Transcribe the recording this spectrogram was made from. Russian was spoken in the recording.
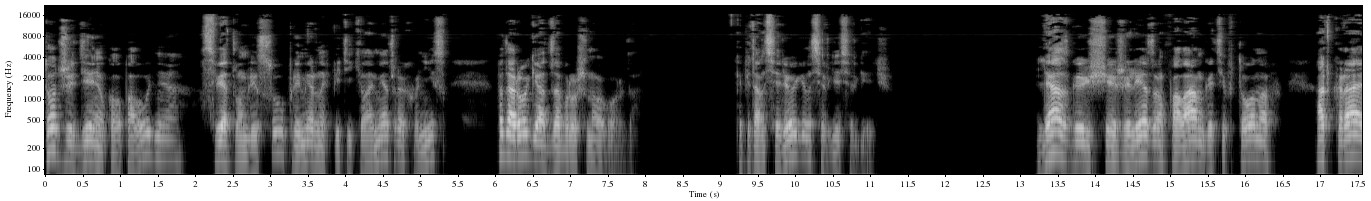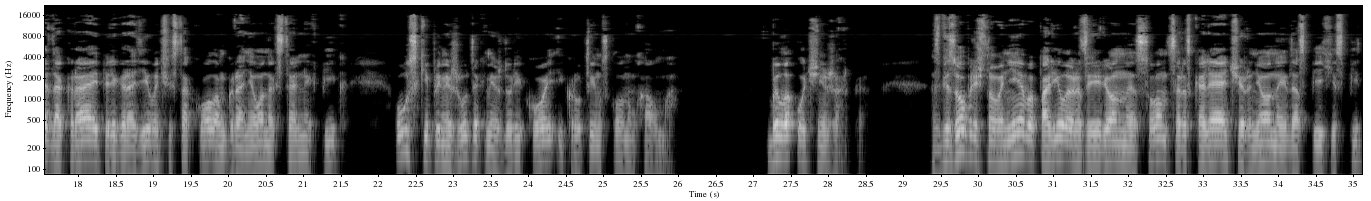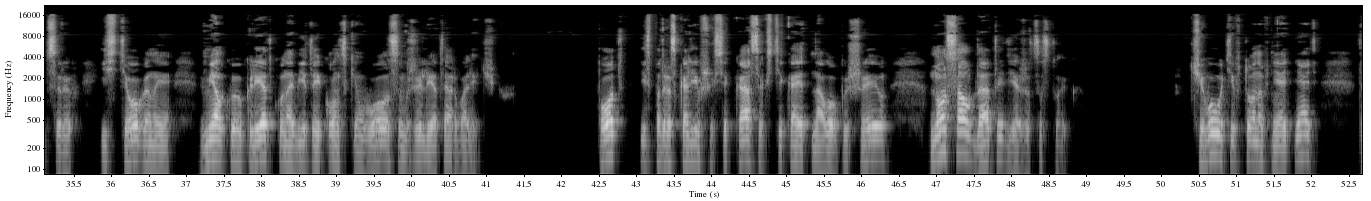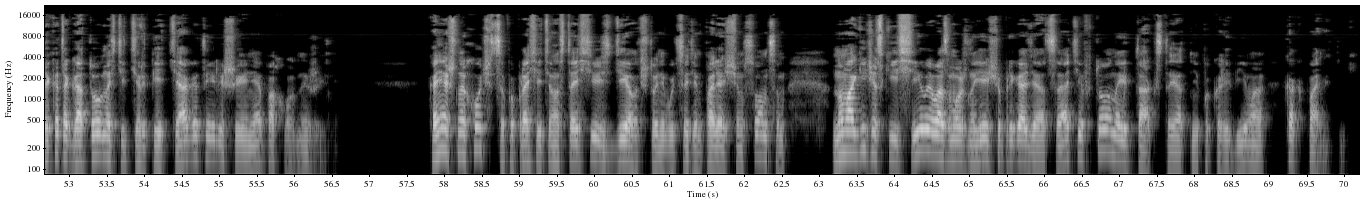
тот же день около полудня в светлом лесу, примерно в пяти километрах вниз, по дороге от заброшенного города. Капитан Серегин Сергей Сергеевич. Лязгающая железом фаланга тевтонов от края до края перегородила чистоколом граненых стальных пик узкий промежуток между рекой и крутым склоном холма. Было очень жарко. С безопречного неба палило разъяренное солнце, раскаляя черненые доспехи спицеров и стеганые в мелкую клетку, набитые конским волосом жилеты арбалетчиков. Пот из-под раскалившихся касок стекает на лоб и шею, но солдаты держатся стойко. Чего у тевтонов не отнять, так это готовности терпеть тяготы и лишения походной жизни. Конечно, хочется попросить Анастасию сделать что-нибудь с этим палящим солнцем, но магические силы, возможно, ей еще пригодятся, а тевтоны и так стоят непоколебимо, как памятники.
